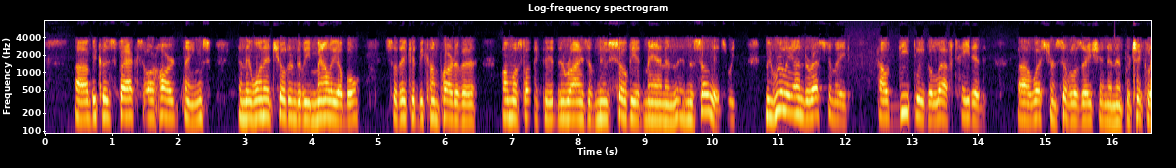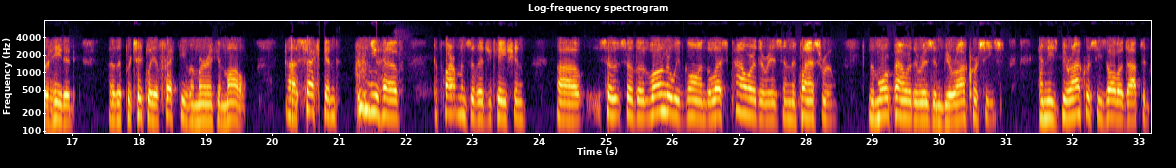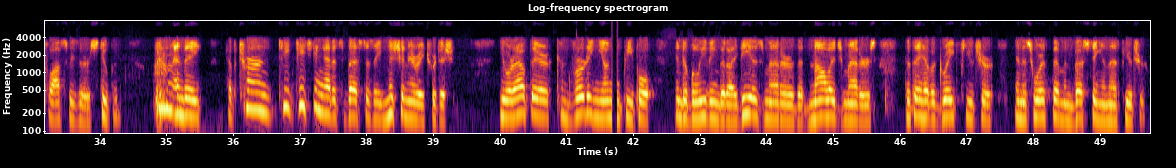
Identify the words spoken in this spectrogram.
uh, because facts are hard things, and they wanted children to be malleable so they could become part of a almost like the, the rise of new Soviet man in, in the Soviets. We we really underestimate how deeply the left hated uh, Western civilization, and in particular hated uh, the particularly effective American model. Uh, second, you have departments of education. Uh, so, so the longer we've gone, the less power there is in the classroom, the more power there is in bureaucracies, and these bureaucracies all adopted philosophies that are stupid, and they have turned te- teaching at its best as a missionary tradition. You are out there converting young people into believing that ideas matter, that knowledge matters, that they have a great future, and it's worth them investing in that future.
